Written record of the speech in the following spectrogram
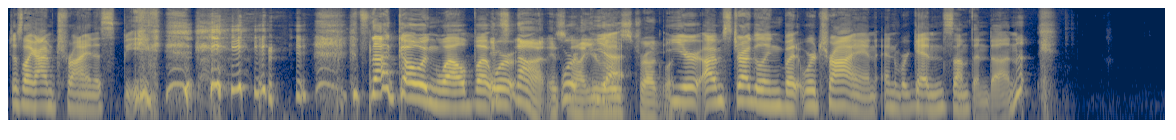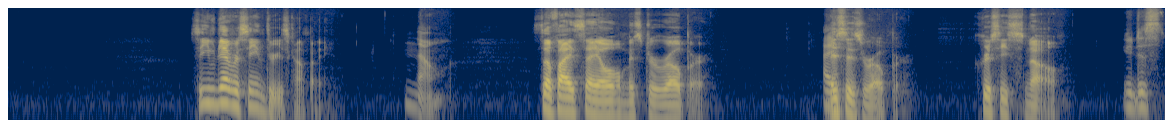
Just like I'm trying to speak. it's not going well, but It's we're not. It's we're- not. You're yeah, really struggling. You're I'm struggling, but we're trying and we're getting something done. So you've never seen Three's Company. no. So if I say, "Oh, Mr. Roper," I- Mrs. Roper, Chrissy Snow, You just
